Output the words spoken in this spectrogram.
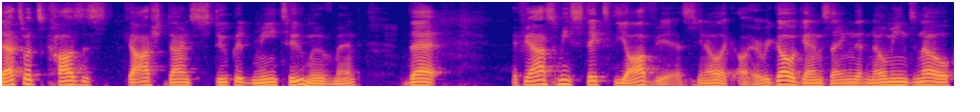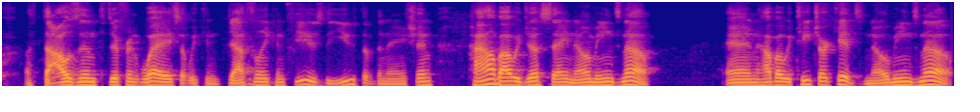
That's what's caused this gosh darn stupid Me Too movement that if you ask me, states the obvious. You know, like, oh, here we go again, saying that no means no a thousandth different way, so we can definitely confuse the youth of the nation. How about we just say no means no? And how about we teach our kids no means no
